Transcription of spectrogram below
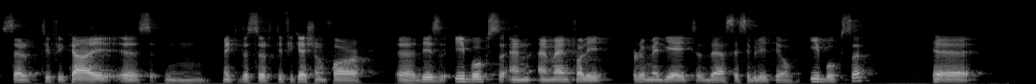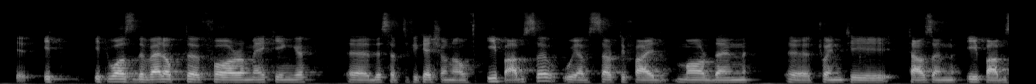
certify uh, mm, make the certification for uh, these ebooks and eventually remediate the accessibility of ebooks. Uh, it, it was developed for making uh, the certification of EPUBs. We have certified more than uh, 20,000 EPUBs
